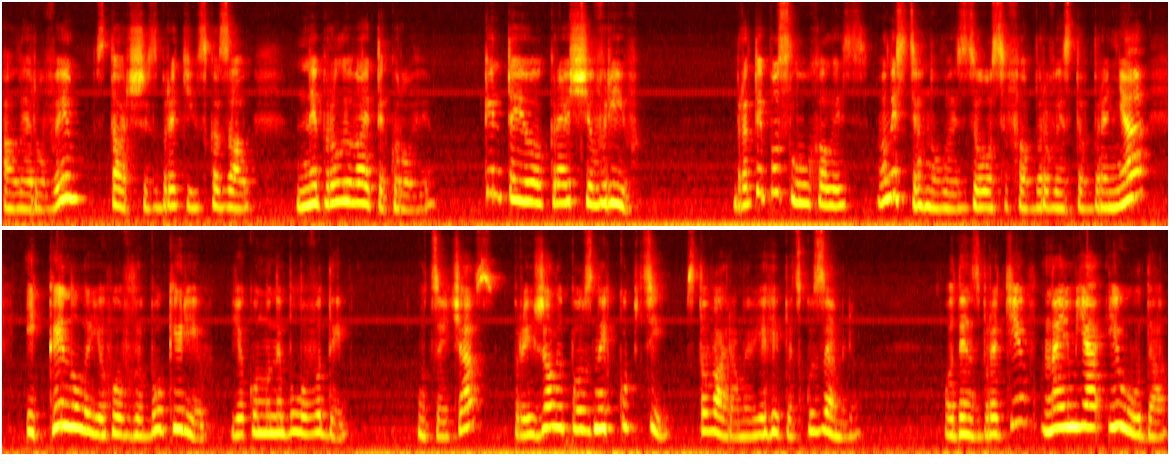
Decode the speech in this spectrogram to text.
Але Рувим, старший з братів, сказав Не проливайте крові, киньте його краще в рів. Брати послухались, вони стягнули з Іосифа барвисте вбрання і кинули його в глибокий рів, якому не було води. У цей час приїжджали повз них купці з товарами в єгипетську землю. Один з братів на ім'я Іуда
